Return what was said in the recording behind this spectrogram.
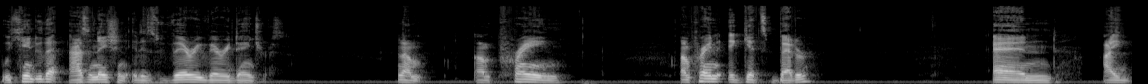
We can't do that as a nation. It is very, very dangerous. And I'm I'm praying I'm praying it gets better. And I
